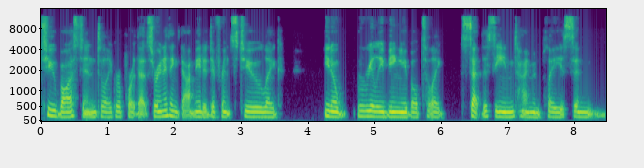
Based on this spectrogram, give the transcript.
to Boston to like report that story. And I think that made a difference too like you know really being able to like set the scene time and place and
